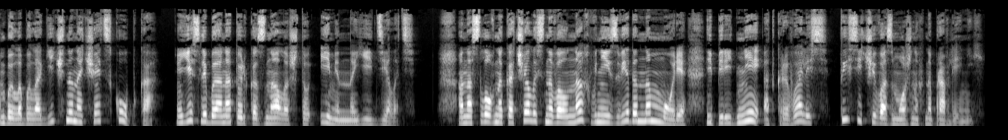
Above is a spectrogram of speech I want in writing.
было бы логично начать с кубка, если бы она только знала, что именно ей делать. Она словно качалась на волнах в неизведанном море, и перед ней открывались тысячи возможных направлений.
